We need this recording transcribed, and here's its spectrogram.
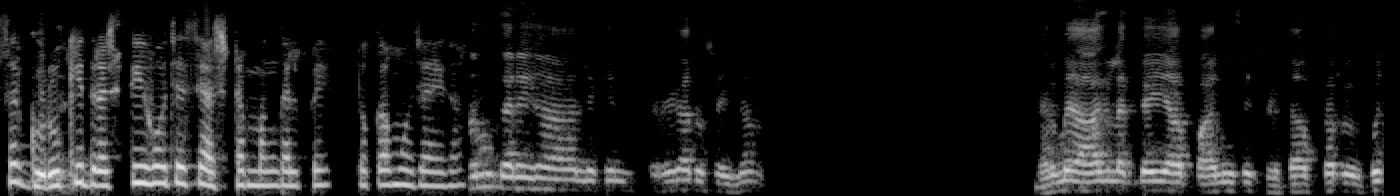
सर गुरु की दृष्टि हो जैसे अष्टम मंगल पे तो कम हो जाएगा। कम करेगा लेकिन करेगा तो सही ना। घर में आग लग गई आप पानी से छिड़काव कर बुझ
